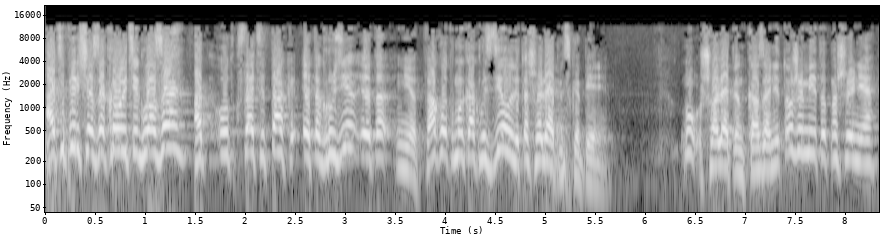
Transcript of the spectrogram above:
А теперь сейчас закройте глаза. А, вот, кстати, так, это грузин, это... Нет, так вот мы, как мы сделали, это шаляпинское пение. Ну, Шаляпин к Казани тоже имеет отношение.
